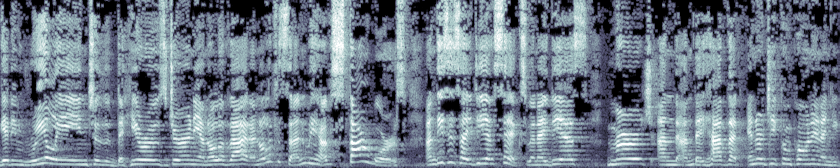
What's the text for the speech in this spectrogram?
getting really into the, the hero's journey and all of that. And all of a sudden, we have Star Wars. And this is idea sex, when ideas merge and, and they have that energy component and you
